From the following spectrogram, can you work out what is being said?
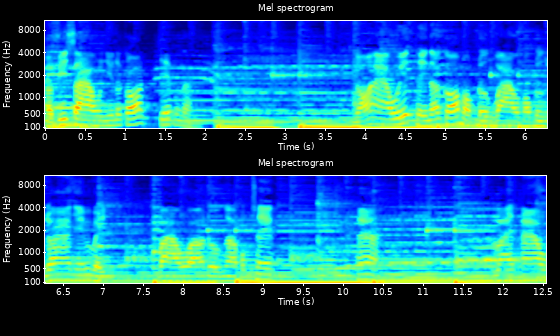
Ở phía sau như nó có chép nè. Ngõ AUX thì nó có một đường vào một đường ra nha quý vị. Vào à, đường à, bông sen ha. Line out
